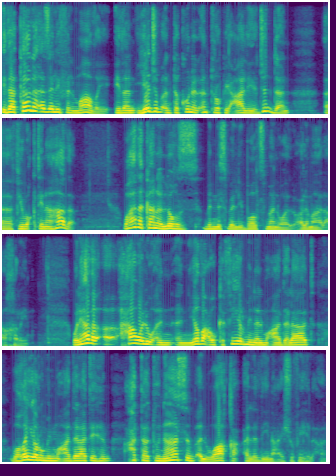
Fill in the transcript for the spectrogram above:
إذا كان أزلي في الماضي إذا يجب أن تكون الأنتروبي عالية جدا في وقتنا هذا. وهذا كان اللغز بالنسبة لبولتسمان والعلماء الآخرين. ولهذا حاولوا أن أن يضعوا كثير من المعادلات وغيروا من معادلاتهم حتى تناسب الواقع الذي نعيش فيه الآن.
